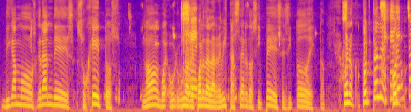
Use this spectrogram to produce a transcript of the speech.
digamos, grandes sujetos, ¿no? Uno Sí. recuerda la revista Cerdos y Peces y todo esto. Bueno, contale... Sí, de hecho,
